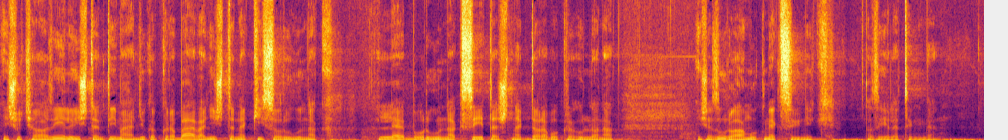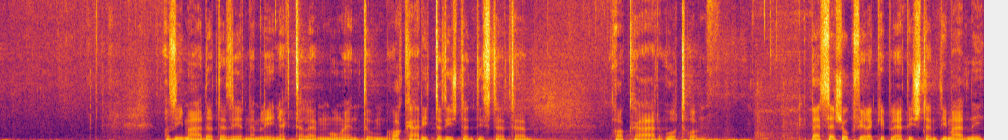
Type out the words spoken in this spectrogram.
És hogyha az élő Istent imádjuk, akkor a bálvány istenek kiszorulnak, leborulnak, szétesnek, darabokra hullanak, és az uralmuk megszűnik az életünkben. Az imádat ezért nem lényegtelen momentum, akár itt az Isten tiszteleten, akár otthon. Persze sokféleképp lehet Istent imádni,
